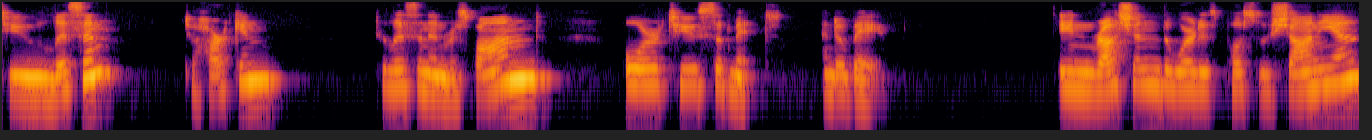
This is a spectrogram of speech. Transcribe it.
to listen, to hearken, to listen and respond, or to submit and obey. In Russian, the word is poslushania,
